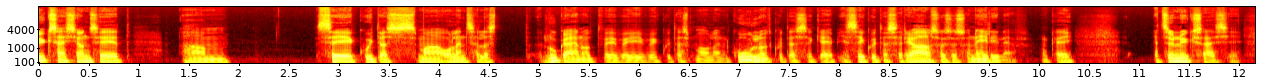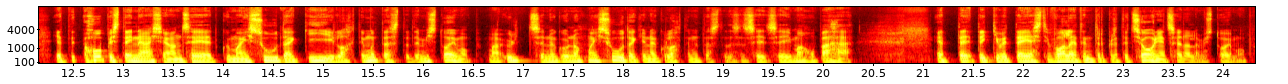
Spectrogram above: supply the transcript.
üks asi on see, et um, see, kuidas ma olen sellest lugenud või, või, või kuidas ma olen kuulnud, kuidas see käib ja see, kuidas see reaalsuses on erinev, okei okay? Et see on üks asi. ja hoopis teine asi on see, et kui ma ei suudagi lahti mõtestada, mis toimub, ma üldse nagu noh, ma ei suudagi nagu lahti mõtestada, see, see ei mahu pähe. et tekivad täiesti valed interpretatsioonid sellele, mis toimub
